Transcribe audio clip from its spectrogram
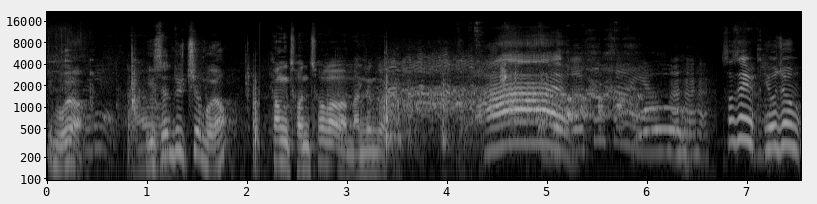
이 뭐야? 이 샌드위치가 뭐야? 형 전처가 만든 거예요. 아유. 선생님 요즘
